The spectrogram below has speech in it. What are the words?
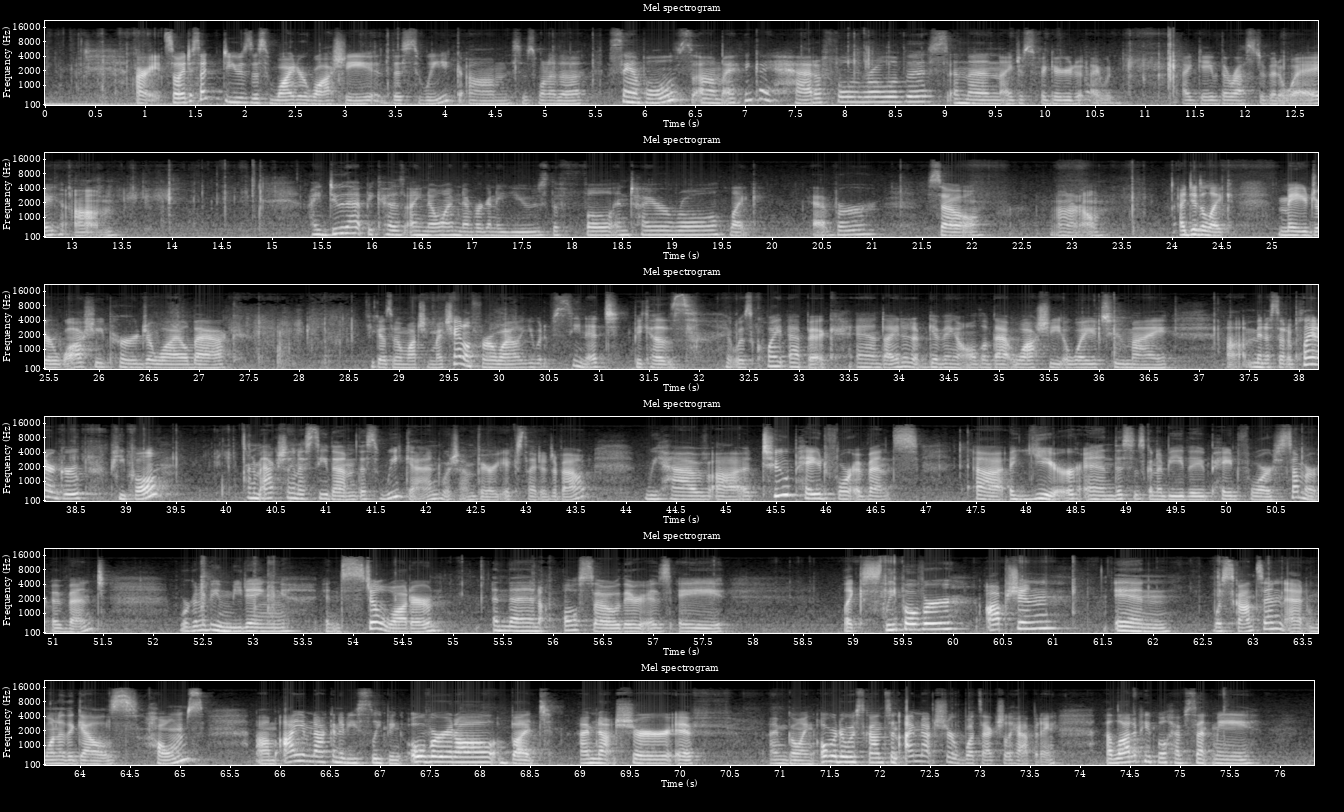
All right, so I decided to use this wider washi this week. Um, this is one of the samples. Um, I think I had a full roll of this and then I just figured I would, I gave the rest of it away. Um, I do that because I know I'm never gonna use the full entire roll, like ever. So, I don't know. I did a like major washi purge a while back if you guys have been watching my channel for a while, you would have seen it because it was quite epic. And I ended up giving all of that washi away to my uh, Minnesota Planner Group people. And I'm actually gonna see them this weekend, which I'm very excited about. We have uh, two paid for events uh, a year, and this is gonna be the paid for summer event. We're gonna be meeting in Stillwater, and then also there is a like sleepover option in Wisconsin at one of the gals' homes. Um, I am not gonna be sleeping over at all, but I'm not sure if I'm going over to Wisconsin. I'm not sure what's actually happening. A lot of people have sent me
